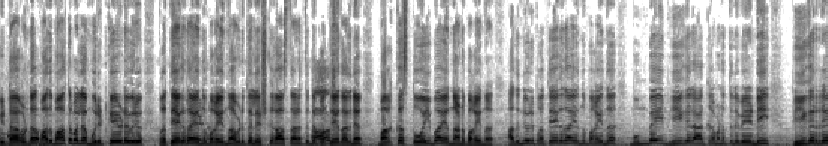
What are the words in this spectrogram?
കിട്ടാറുണ്ട്. അത് മാത്രമല്ല മുരുട്കയുടെ ഒരു പ്രത്യേകത എന്ന് പറയുന്നു. അവിടുത്തെ ലഷ്കർ ആസ്ഥാനത്തിന്റെ പ്രത്യേകത. അതിന് മർക്കസ് തോയ്ബ എന്നാണ് പറയുന്നത്. അതിന്റെ ഒരു പ്രത്യേകത എന്ന് പറയുന്നത് മുംബൈ ഭീകരാക്രമണത്തിന് വേണ്ടി ഭീകരരെ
